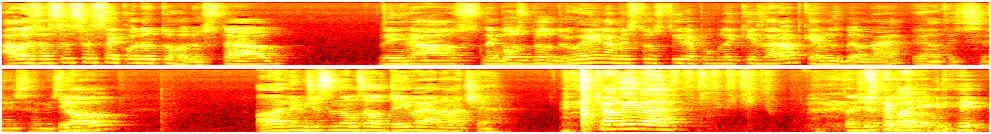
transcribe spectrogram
Ale zase se jako do toho dostal, vyhrál, nebo byl druhý na mistrovství republiky, za Radkem byl, ne? Já teď si nejsem jistý. Jo? Ale vím, že jsem tam vzal Davea Janáče. Čau, Dave! Takže Třeba to někdy.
